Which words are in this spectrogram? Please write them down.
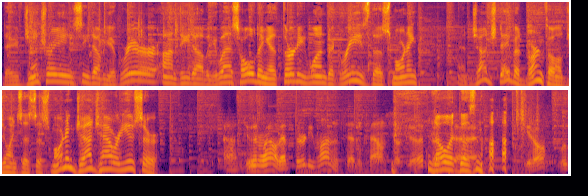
Dave Gentry, CW Greer on DWS, holding at 31 degrees this morning. And Judge David Bernthal joins us this morning. Judge, how are you, sir? Uh, doing well. That 31 doesn't sound so good. no, but, it does uh, not. You know, we'll,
